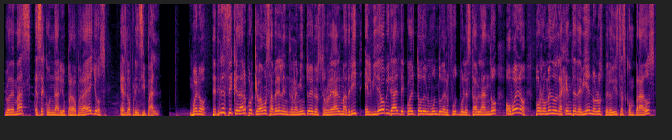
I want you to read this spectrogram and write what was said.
Lo demás es secundario, pero para ellos es lo principal. Bueno, te tienes que quedar porque vamos a ver el entrenamiento de nuestro Real Madrid, el video viral de cual todo el mundo del fútbol está hablando, o bueno, por lo menos la gente de bien, no los periodistas comprados.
